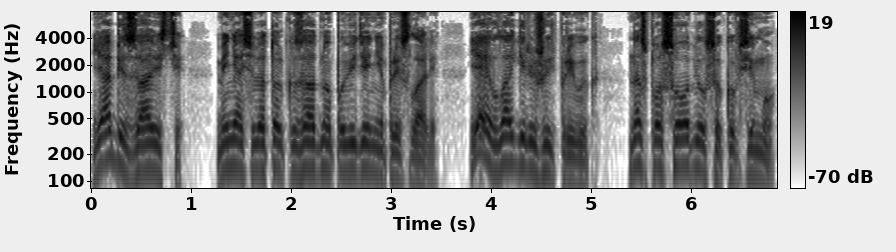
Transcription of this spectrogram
Я без зависти. Меня сюда только за одно поведение прислали. Я и в лагере жить привык. Наспособился ко всему.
